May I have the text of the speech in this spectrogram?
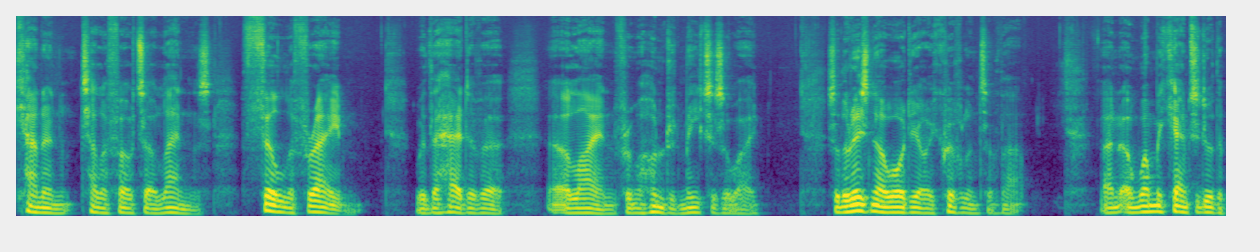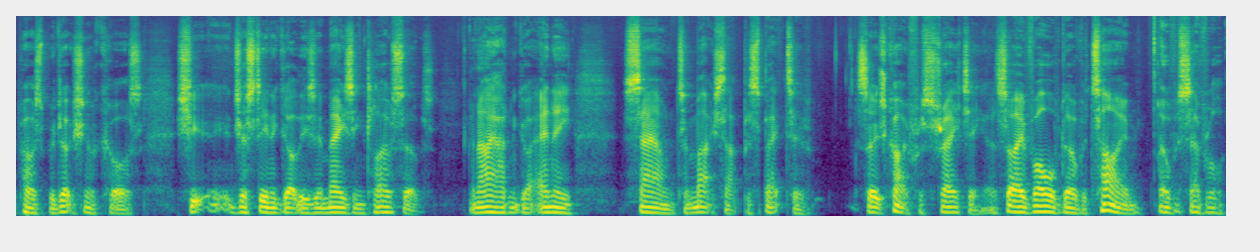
Canon telephoto lens, fill the frame with the head of a, a lion from 100 metres away. So there is no audio equivalent of that. And, and when we came to do the post production, of course, she Justina got these amazing close ups, and I hadn't got any sound to match that perspective. So it's quite frustrating. And so I evolved over time, over several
